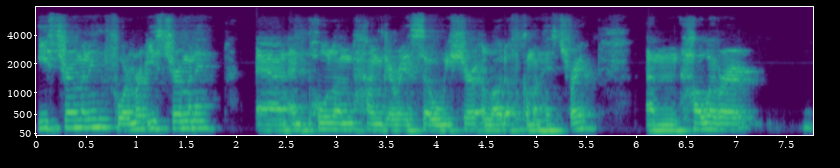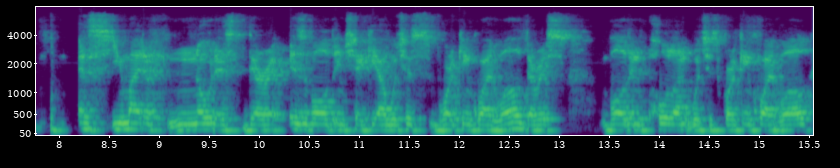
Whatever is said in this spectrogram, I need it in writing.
East Germany, former East Germany, and, and Poland, Hungary. So we share a lot of common history. Um, however, as you might have noticed, there is Volt in Czechia, which is working quite well. There is Volt in Poland, which is working quite well.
